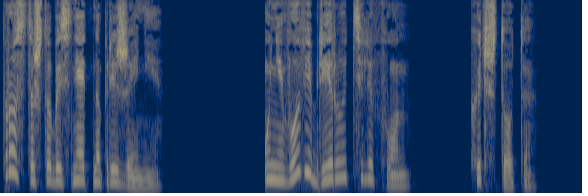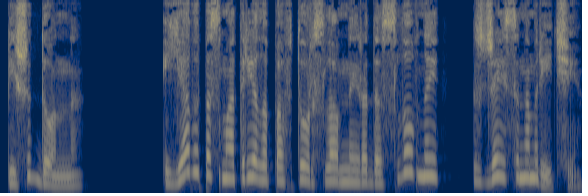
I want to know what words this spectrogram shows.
Просто чтобы снять напряжение. У него вибрирует телефон. Хоть что-то. Пишет Донна. Я бы посмотрела повтор славной родословной с Джейсоном Ричи.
